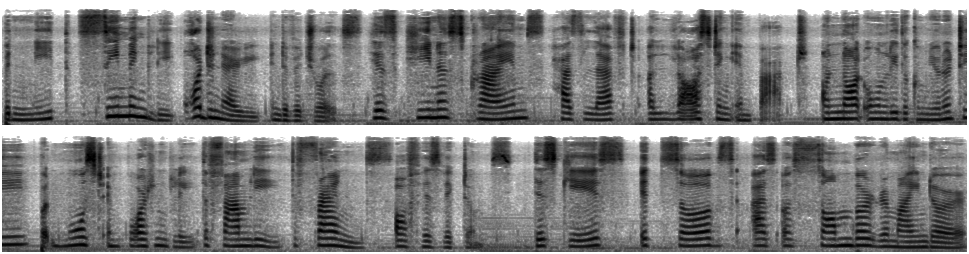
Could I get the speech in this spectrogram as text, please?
beneath seemingly ordinary individuals. His heinous crimes has left a lasting impact on not only the community, but most importantly, the family, the friends of his victims this case, it serves as a somber reminder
